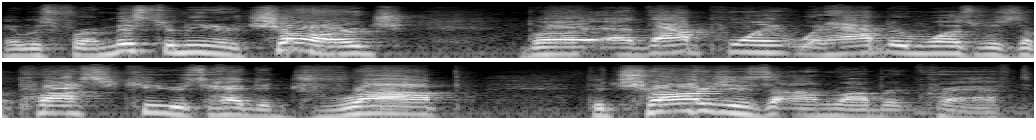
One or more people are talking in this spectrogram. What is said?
It was for a misdemeanor charge, but at that point, what happened was was the prosecutors had to drop the charges on Robert Kraft,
